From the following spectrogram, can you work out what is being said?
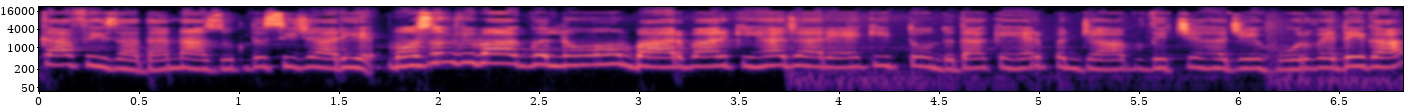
ਕਾਫੀ ਜ਼ਿਆਦਾ ਨਾਜ਼ੁਕ ਦੱਸੀ ਜਾ ਰਹੀ ਹੈ। ਮੌਸਮ ਵਿਭਾਗ ਵੱਲੋਂ ਬਾਰ-ਬਾਰ ਕਿਹਾ ਜਾ ਰਿਹਾ ਹੈ ਕਿ ਧੁੰਦ ਦਾ ਕਹਿਰ ਪੰਜਾਬ ਵਿੱਚ ਹਜੇ ਹੋਰ ਵਧੇਗਾ।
